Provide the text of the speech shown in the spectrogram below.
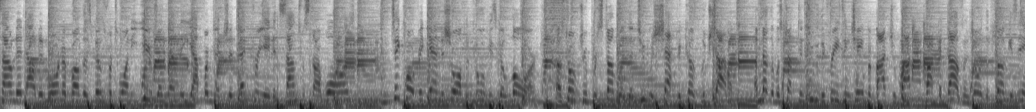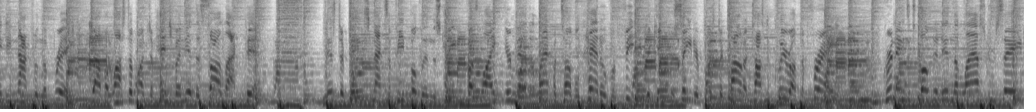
sounded out in Warner Brothers films for 20 years, and then the aforementioned Ben created sounds for Star Wars. Take 4 began to show off in movies galore. A stormtrooper stumbled into his shaft because Luke shot him. Another was chucked into the freezing chamber by Chewbacca. Crocodiles enjoyed the thug as Indy knocked from the bridge. Jabba lost a bunch of henchmen in the Sarlacc pit. Mr. Pink smacks some people in the street. Buzz Lightyear met a lamp and tumbled head over feet. The King Crusader punched a clown and tossed him clear out the frame. Grenades exploded in the last crusade.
